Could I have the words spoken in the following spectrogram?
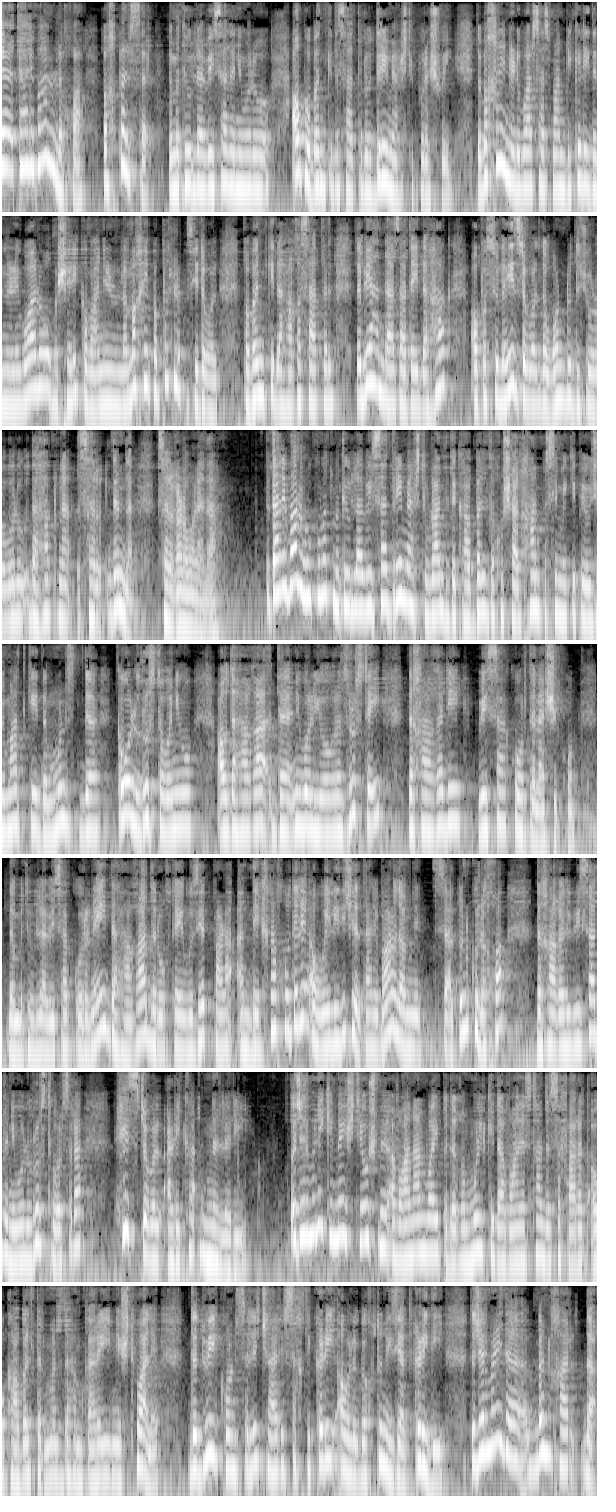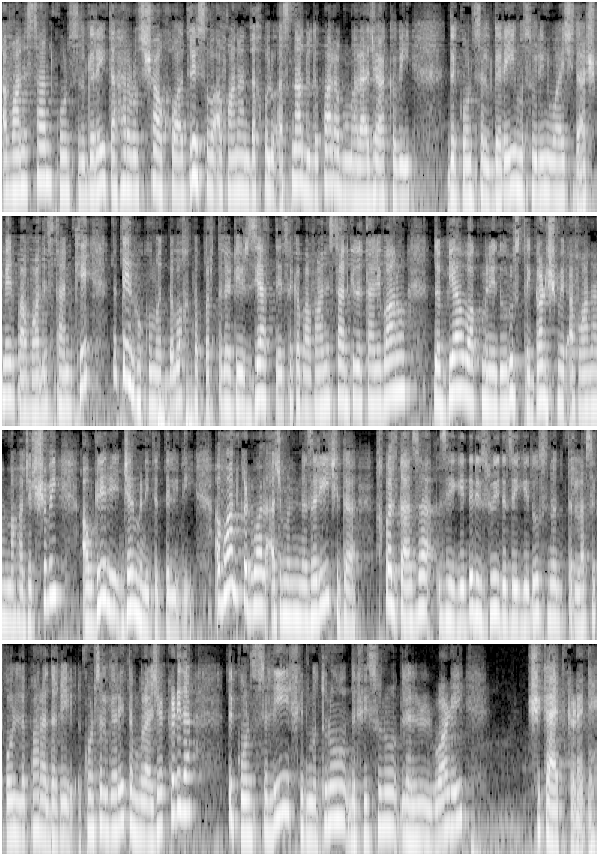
د طالبانو لخوا په خپل سر د متي الله ویسا د نیولو او په بند کې د ساتلو درې میاشتې پوره شوې د بخښنې نړیوال سازمان لیکلي د نړیوالو بشري قوانینو لمخې په پرله پسې ډول په بند کې د هغه ساتل د بیا اندازادۍ د حق او په سولهییز ډول د غونډو د جوړولو د حق نه سرګند سرغړونه ده د طالبانو حکومت مطیع الله ویسا درې میاشتې وړاندې د کابل د خوشحال خان په سیمه کې په یو جومات کې د مونځ د کولو وروسته ونیو او د هغه د نیولو یو ورځ وروسته د ښاغلي ویسا کور تلاشي کو د مطیع الله ویسا کورنۍ د هغه د روغتیاي وضعیت په اړه اندېښنه خوده او ویلي دي چې د طالبانو د امنیت ساتونکو لخوا د ښاغلي ویسا د نیولو وروسته ورسره هیڅ ډول اړیکه نه لري په جرمني کې مېشت یو شمېر افغانان وايي، په دغه ملک کې د افغانستان د سفارت او کابل ترمنځ د همکارۍ نشتوالی د دوی قونسلي چارې سختې کړې او لګښتونه یې زیات کړي دي. د جرمني د بن ښار د افغانستان قونسلګرۍ ته هره ورځ شاوخوا درې سوه افغانان د خپلو اسنادو لپاره مراجعه کوي. د قونسلګرۍ مسؤلین وايي چې دا شمېر په افغانستان کې د تېر حکومت د وخت په پرتله ډېر زیات دی، ځکه په افغانستان کې د طالبانو د بیا واکمنېدو وروسته ګڼ شمېر افغانان مهاجر شوي او ډېر یې جرمني ته تللي دي. افغان کډوال اجمل نظري چې د خپل تازه زېږېدلي زوی د زېږېدو سند د ترلاسه کولو لپاره دغې کونسلګرۍ ته مراجعه کړې ده، د کونسلي خدمتونو د فیسونو له لوړې شکایت کړی دی.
